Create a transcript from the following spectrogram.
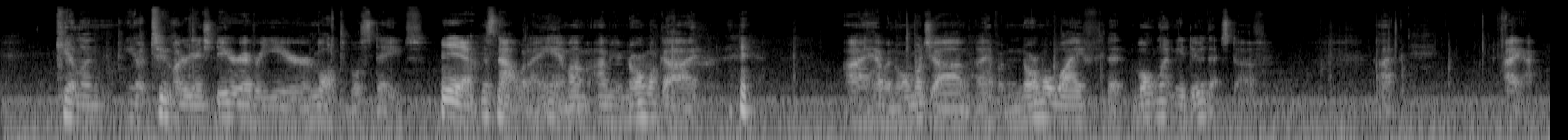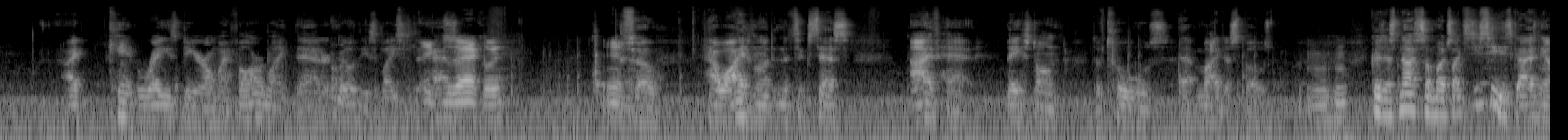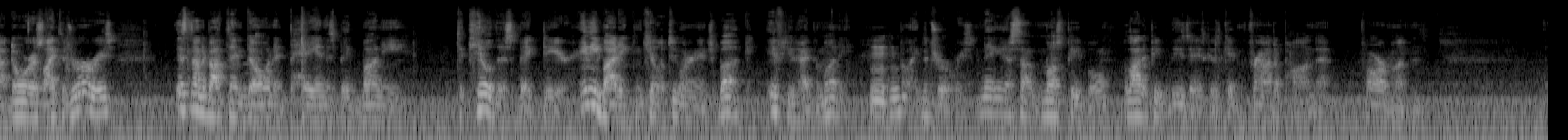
killing you know 200 inch deer every year in multiple states. Yeah. That's not what I am. I'm, I'm your normal guy. I have a normal job. I have a normal wife that won't let me do that stuff. I, I, I can't raise deer on my farm like that or go to these places that. Exactly. Yeah. So, how I hunt and the success I've had based on the tools at my disposal. Mm-hmm. Because it's not so much like you see these guys in the outdoors, like the Drury's. It's not about them going and paying this big money to kill this big deer. Anybody can kill a 200 inch buck if you had the money. Mm-hmm. But like the Drury's, they, you know, some, most people, a lot of people these days, because it's getting frowned upon that farm hunting,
